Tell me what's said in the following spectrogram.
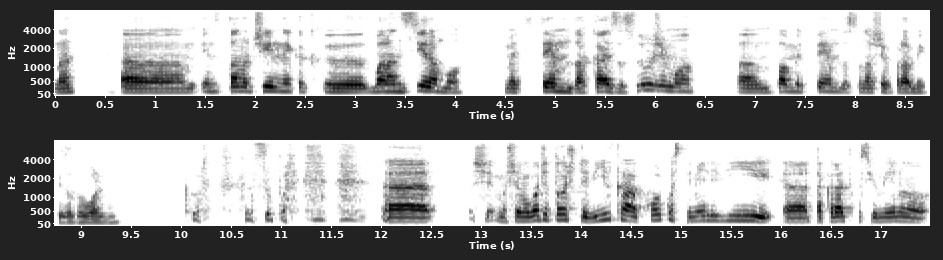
Um, in ta način nekako uh, balansiramo med tem, da kaj zaslužimo, um, pa med tem, da so naši uporabniki zadovoljni. Cool. Super. Uh, še, še mogoče to številka, koliko ste imeli vi uh, takrat, ko si omenil,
